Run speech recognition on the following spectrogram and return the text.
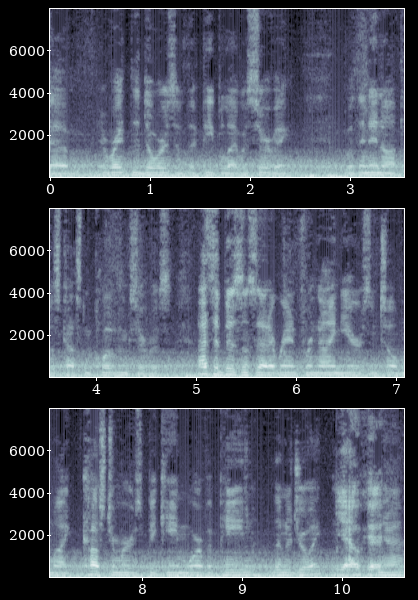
um, right to the doors of the people I was serving with an in-office custom clothing service. That's a business that I ran for nine years until my customers became more of a pain than a joy. Yeah. Okay. Yeah.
